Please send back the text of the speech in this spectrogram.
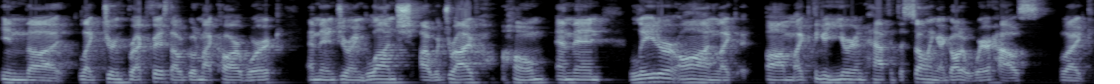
in the like during breakfast I would go to my car work and then during lunch i would drive home and then later on like um, i think a year and a half into selling i got a warehouse like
